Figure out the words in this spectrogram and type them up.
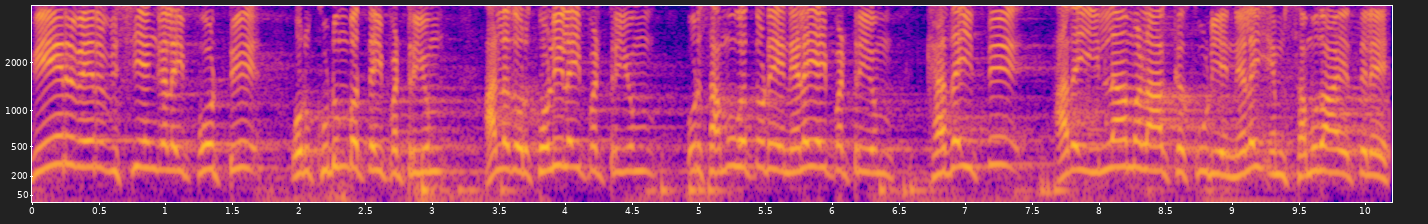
வேறு வேறு விஷயங்களை போட்டு ஒரு குடும்பத்தை பற்றியும் அல்லது ஒரு தொழிலை பற்றியும் ஒரு சமூகத்துடைய நிலையை பற்றியும் கதைத்து அதை இல்லாமலாக்கக்கூடிய நிலை எம் சமுதாயத்திலே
